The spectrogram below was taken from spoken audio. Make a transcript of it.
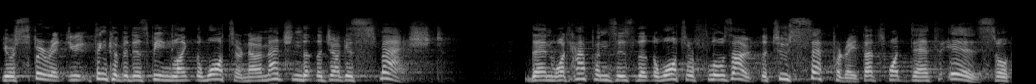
your spirit, you think of it as being like the water. Now imagine that the jug is smashed then what happens is that the water flows out. The two separate. That's what death is. So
